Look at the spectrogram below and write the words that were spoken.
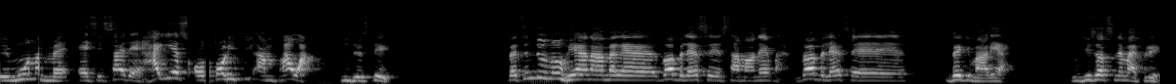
a monarch may exercise the highest authority and power in the state. But you know here now, God bless uh, Samaneba. God bless uh, Virgin Maria. In Jesus' name I pray.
